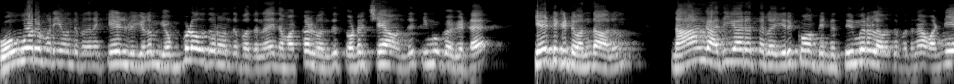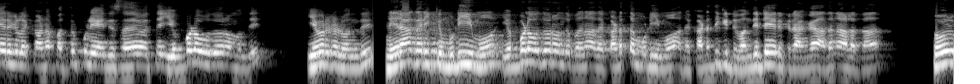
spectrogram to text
ஒவ்வொரு முறையும் வந்து பாத்தீங்கன்னா கேள்விகளும் எவ்வளவு தூரம் வந்து பாத்தீங்கன்னா இந்த மக்கள் வந்து தொடர்ச்சியா வந்து திமுக கிட்ட கேட்டுக்கிட்டு வந்தாலும் நாங்க அதிகாரத்துல இருக்கோம் அப்படின்ற திமிரல வந்து பாத்தீங்கன்னா வன்னியர்களுக்கான பத்து புள்ளி ஐந்து சதவீதத்தை எவ்வளவு தூரம் வந்து இவர்கள் வந்து நிராகரிக்க முடியுமோ எவ்வளவு தூரம் வந்து பாத்தீங்கன்னா அதை கடத்த முடியுமோ அதை கடத்திக்கிட்டு வந்துட்டே இருக்கிறாங்க அதனாலதான் ஒரு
